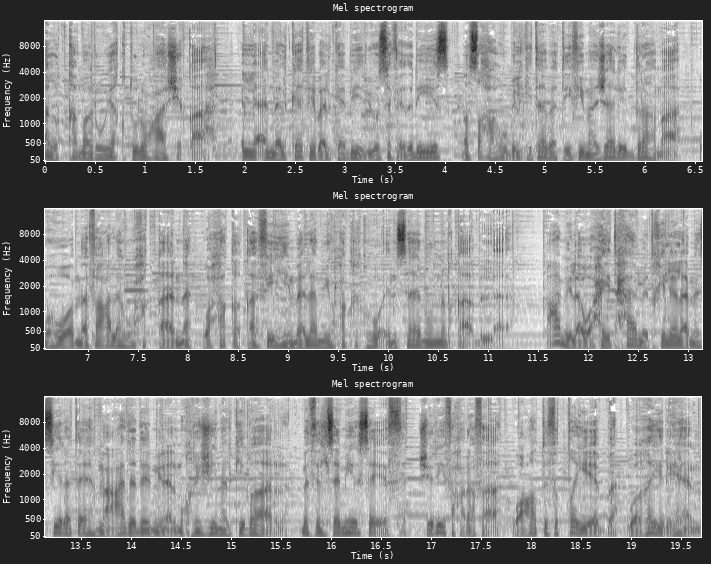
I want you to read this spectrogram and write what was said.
القمر يقتل عاشقه. إلا أن الكاتب الكبير يوسف إدريس نصحه بالكتابة في مجال الدراما وهو ما فعله حقا وحقق فيه ما لم يحققه إنسان من قبل. عمل وحيد حامد خلال مسيرته مع عدد من المخرجين الكبار مثل سمير سيف، شريف عرفة، وعاطف الطيب وغيرهم،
